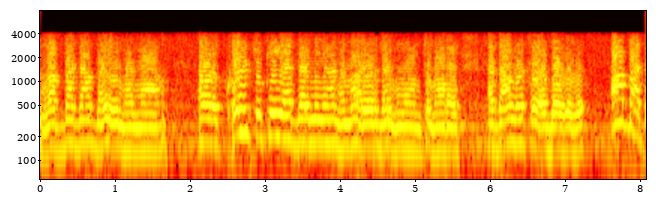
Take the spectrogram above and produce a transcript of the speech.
وبدا بھائی اور کھل چکی ہے درمیان ہمارے اور درمیان تمہارے۔ عداوت اور بغض۔ آباد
